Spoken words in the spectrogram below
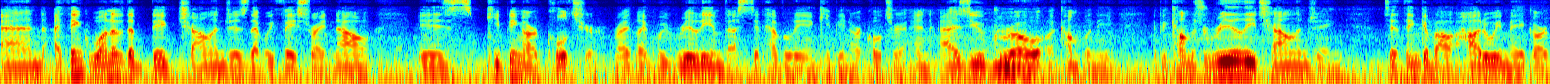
And I think one of the big challenges that we face right now is keeping our culture, right? Like we really invested heavily in keeping our culture. And as you grow mm. a company, it becomes really challenging to think about how do we make our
